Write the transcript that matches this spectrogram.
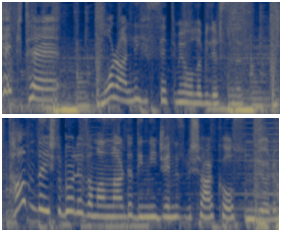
pek de moralli hissetmiyor olabilirsiniz. Tam da işte böyle zamanlarda dinleyeceğiniz bir şarkı olsun diyorum.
